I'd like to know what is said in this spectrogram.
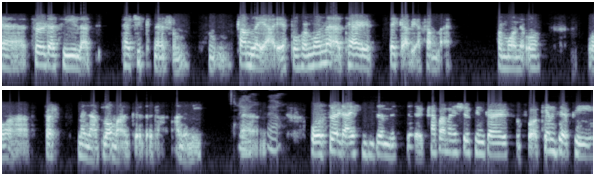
eh för det till att det är som som framlägger är på hormoner att här stäcker vi framlägger hormoner och och först menar blommankel eller anemi. Ja, ja. Och så är det det med kappa med sjukdomar så får kemoterapi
